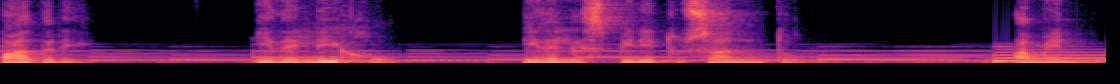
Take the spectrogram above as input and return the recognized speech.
Padre y del Hijo y del Espíritu Santo. Amén.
